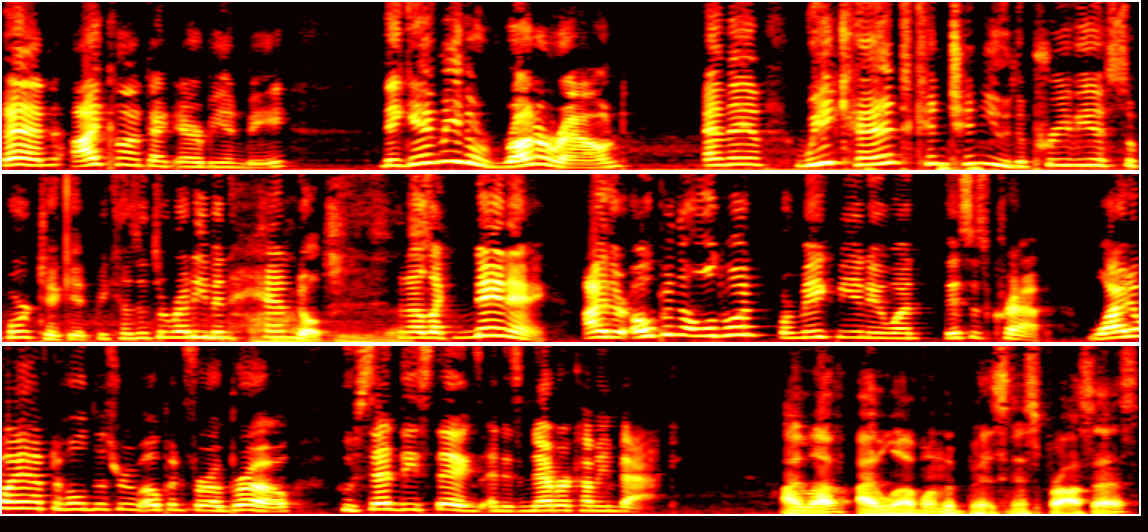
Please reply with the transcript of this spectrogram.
then I contact Airbnb. They give me the runaround, and then we can't continue the previous support ticket because it's already been oh, handled. and I was like, nay, nay, either open the old one or make me a new one. This is crap. Why do I have to hold this room open for a bro who said these things and is never coming back? I love I love when the business process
